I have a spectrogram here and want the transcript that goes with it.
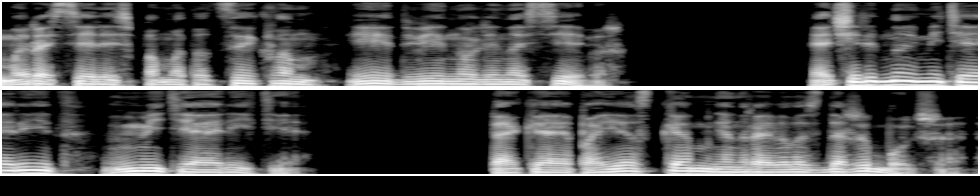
Мы расселись по мотоциклам и двинули на север. Очередной метеорит в метеорите. Такая поездка мне нравилась даже больше.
